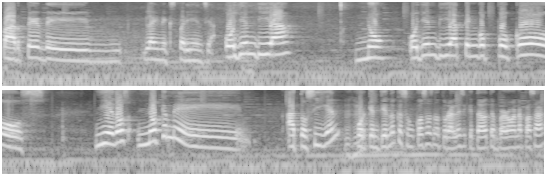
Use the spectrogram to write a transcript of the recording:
parte de mm, la inexperiencia. Hoy en día, no. Hoy en día tengo pocos miedos, no que me atosiguen, porque entiendo que son cosas naturales y que tarde o temprano van a pasar,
